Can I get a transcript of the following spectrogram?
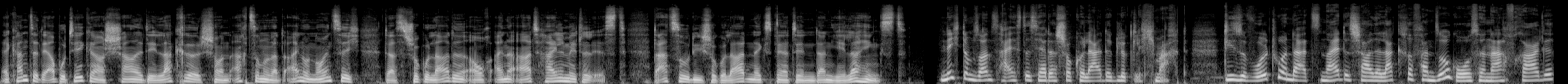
erkannte der Apotheker Charles Delacre schon 1891, dass Schokolade auch eine Art Heilmittel ist. Dazu die Schokoladenexpertin Daniela Hingst. Nicht umsonst heißt es ja, dass Schokolade glücklich macht. Diese wohltuende Arznei des Charles de Lacre fand so große Nachfrage,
